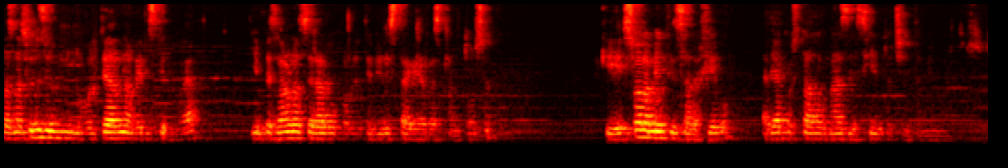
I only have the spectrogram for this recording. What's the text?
las naciones del mundo voltearon a ver este lugar y empezaron a hacer algo por detener esta guerra espantosa que solamente en Sarajevo había costado más de 180 mil muertos.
